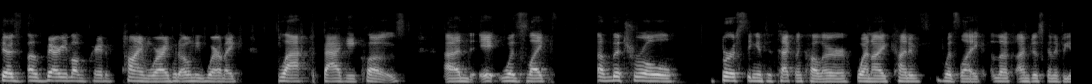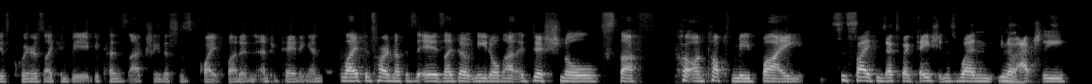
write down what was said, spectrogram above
there's a very long period of time where i would only wear like black baggy clothes. And it was like a literal bursting into technicolor when i kind of was like look i'm just going to be as queer as i can be because actually this is quite fun and entertaining and life is hard enough as it is i don't need all that additional stuff put on top of me by society's expectations when you know actually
